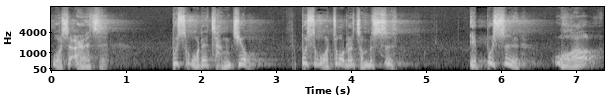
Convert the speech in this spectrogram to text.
我是儿子，不是我的成就，不是我做了什么事，也不是我，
